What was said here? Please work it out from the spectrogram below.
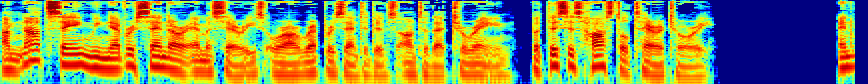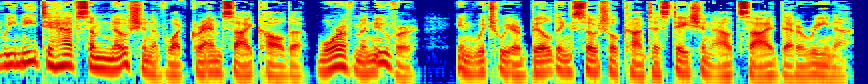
I'm not saying we never send our emissaries or our representatives onto that terrain, but this is hostile territory. And we need to have some notion of what Gramsci called a war of maneuver, in which we are building social contestation outside that arena.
